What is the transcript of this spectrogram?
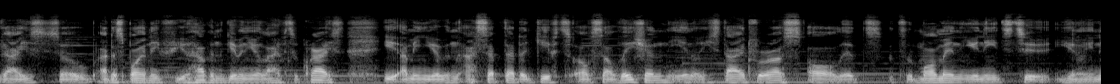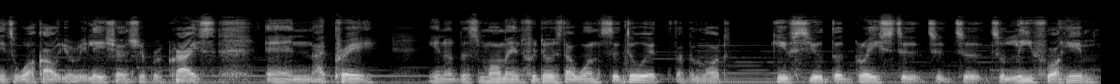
guys. So at this point, if you haven't given your life to Christ, you, I mean, you haven't accepted the gift of salvation. You know, He's died for us all. It's it's the moment you need to you know you need to work out your relationship with Christ. And I pray, you know, this moment for those that wants to do it, that the Lord gives you the grace to to to to live for him.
